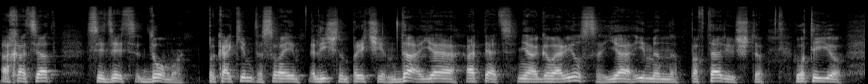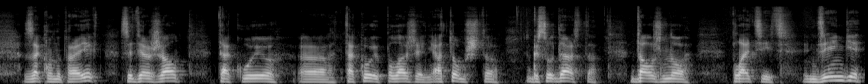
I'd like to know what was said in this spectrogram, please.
а хотят сидеть дома по каким-то своим личным причинам. Да, я опять не оговорился, я именно повторюсь, что вот ее законопроект содержал такую, э, такое положение о том, что государство должно платить деньги,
